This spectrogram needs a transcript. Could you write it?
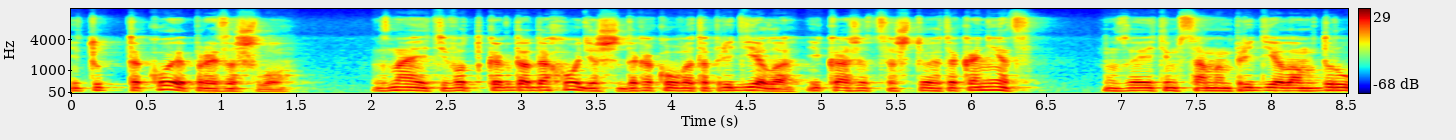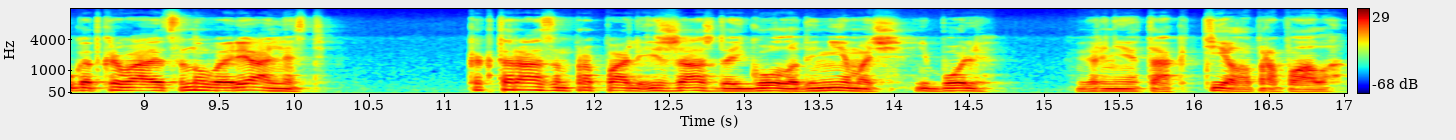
И тут такое произошло. Знаете, вот когда доходишь до какого-то предела и кажется, что это конец, но за этим самым пределом вдруг открывается новая реальность. Как-то разом пропали и жажда, и голод, и немощь, и боль. Вернее так, тело пропало.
